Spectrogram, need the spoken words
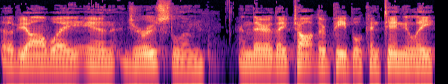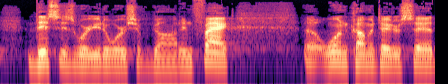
of Yahweh in Jerusalem. And there they taught their people continually, this is where you're to worship God. In fact, uh, one commentator said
